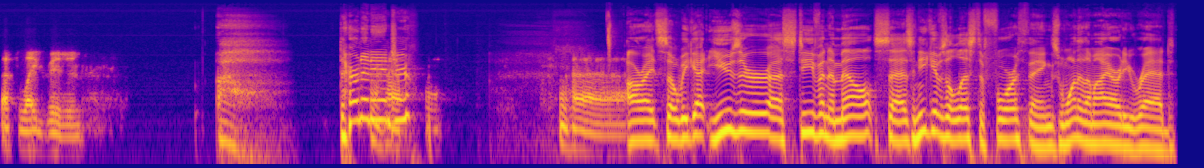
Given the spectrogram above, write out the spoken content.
That's light vision. Darn it, Andrew. All right, so we got user uh, Stephen Amell says, and he gives a list of four things. One of them I already read,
